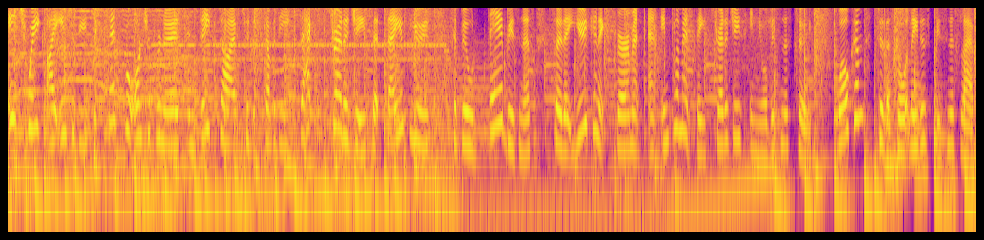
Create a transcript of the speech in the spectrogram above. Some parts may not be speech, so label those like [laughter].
Each week, I interview successful entrepreneurs and deep dive to discover the exact strategies that they have used to build their business so that you can experiment and implement these strategies in your business too. Welcome to the Thought Leaders Business Lab.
